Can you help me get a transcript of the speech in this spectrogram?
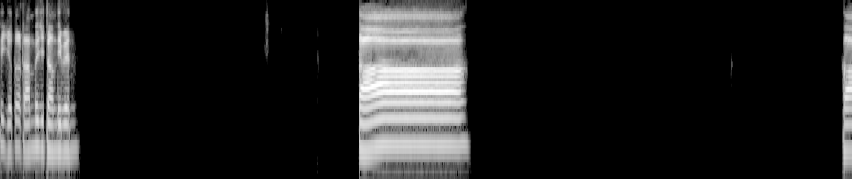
ঠিক যতটা টান দিয়েছি টান দিবেন। তা সা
